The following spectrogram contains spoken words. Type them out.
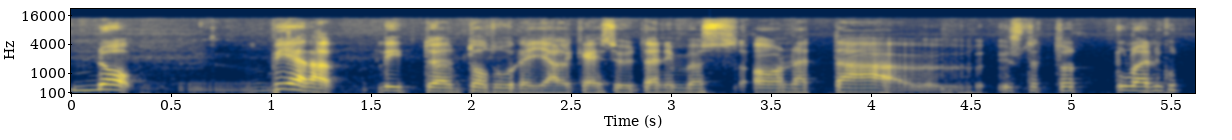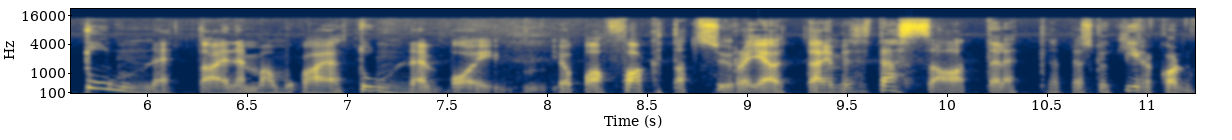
No vielä liittyen totuuden jälkeisyyteen, niin myös on, että just että tulee niin tunnetta enemmän mukaan ja tunne voi jopa faktat syrjäyttää. Niin mitä tässä ajattelet, että pitäisikö kirkon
